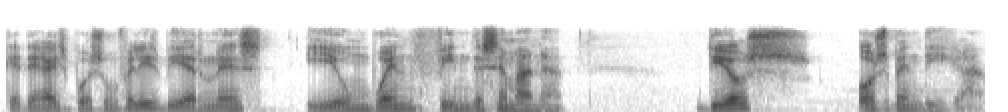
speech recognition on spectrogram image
Que tengáis pues un feliz viernes y un buen fin de semana. Dios os bendiga.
